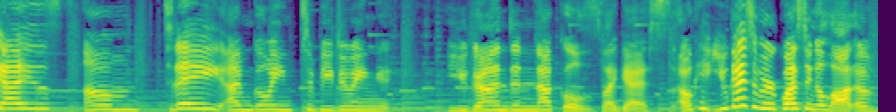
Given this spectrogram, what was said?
guys! Um, today I'm going to be doing Ugandan Knuckles, I guess. Okay, you guys have been requesting a lot of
